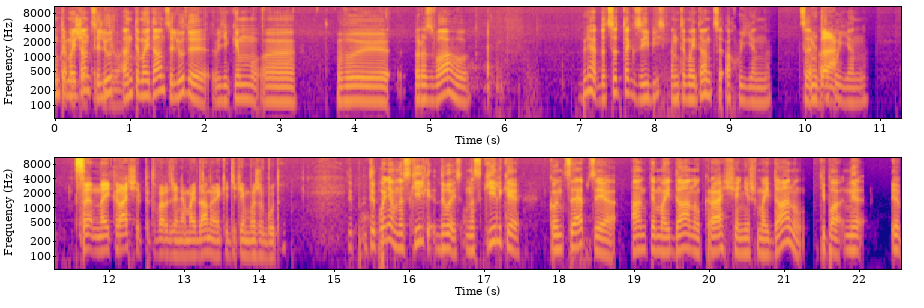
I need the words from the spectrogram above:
Антимайдан, це люд... Антимайдан це люди, в яким е, в розвагу. Бля, да це так заїбісь. Антимайдан це ахуєнно. Це Да. ахуєнно. Це найкраще підтвердження майдану, яке тільки може бути. Ти, ти поняв, наскільки. Дивись, наскільки концепція антимайдану краща, ніж Майдану, типа, не. Е,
